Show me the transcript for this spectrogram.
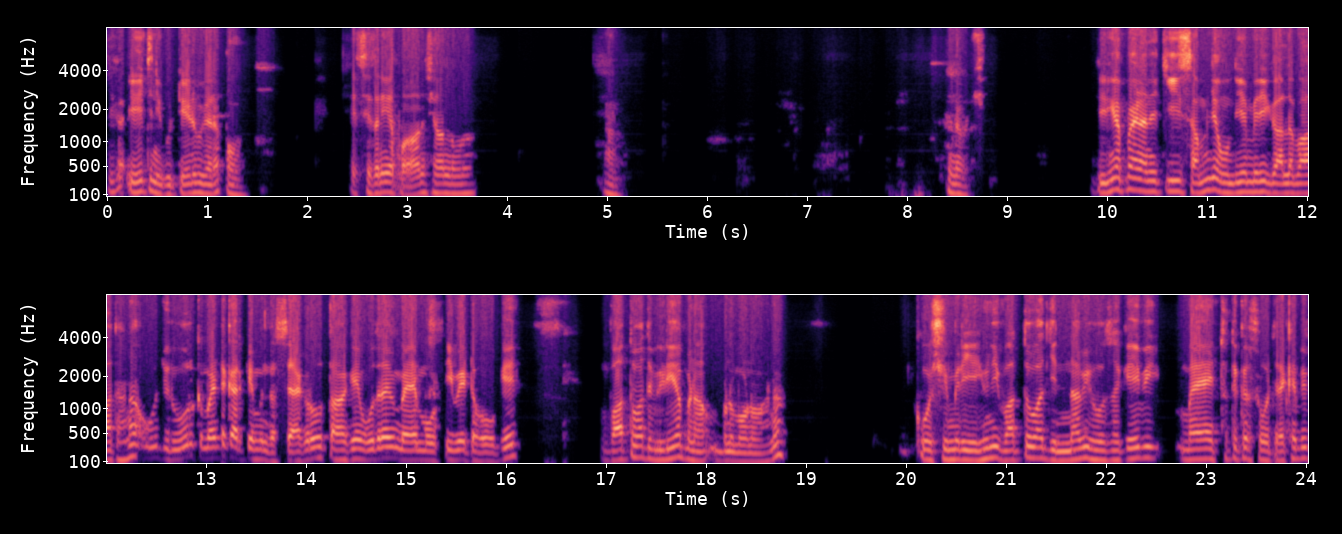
ਠੀਕ ਆ? ਇਹ ਚ ਨਹੀਂ ਕੋਈ ਟੇੜ ਵਗੈਰਾ ਪਾਉਣ। ਇਸੇ ਤਰ੍ਹਾਂ ਹੀ ਆਪਾਂ ਆਹ ਨਿਸ਼ਾਨ ਲਾਉਣਾ। ਹਾਂ ਲਓ ਜੀ ਜਿਹੜੀਆਂ ਭੈਣਾਂ ਦੀ ਚੀਜ਼ ਸਮਝ ਆਉਂਦੀ ਹੈ ਮੇਰੀ ਗੱਲਬਾਤ, ਹਨਾ, ਉਹ ਜਰੂਰ ਕਮੈਂਟ ਕਰਕੇ ਮੈਨੂੰ ਦੱਸਿਆ ਕਰੋ ਤਾਂ ਕਿ ਉਹਦੇ ਨਾਲ ਵੀ ਮੈਂ ਮੋਟੀਵੇਟ ਹੋ ਕੇ ਵੱਧ ਤੋਂ ਵੱਧ ਵੀਡੀਓ ਬਣਾ, ਬਣਵਾਉਣਾ, ਹਨਾ। ਕੋਸ਼ਿਸ਼ ਮੇਰੀ ਇਹੀ ਹੁੰਦੀ, ਵੱਧ ਤੋਂ ਵੱਧ ਜਿੰਨਾ ਵੀ ਹੋ ਸਕੇ ਵੀ ਮੈਂ ਇੱਥੋਂ ਤੱਕ ਸੋਚ ਰੱਖਿਆ ਵੀ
